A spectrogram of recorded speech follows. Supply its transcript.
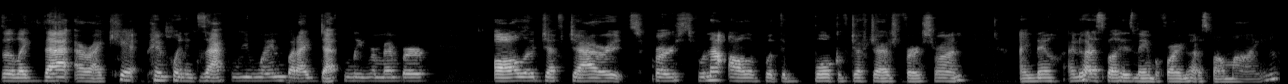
So like that, or I can't pinpoint exactly when, but I definitely remember all of Jeff Jarrett's first, well, not all of, but the bulk of Jeff Jarrett's first run. I know I knew how to spell his name before I knew how to spell mine.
